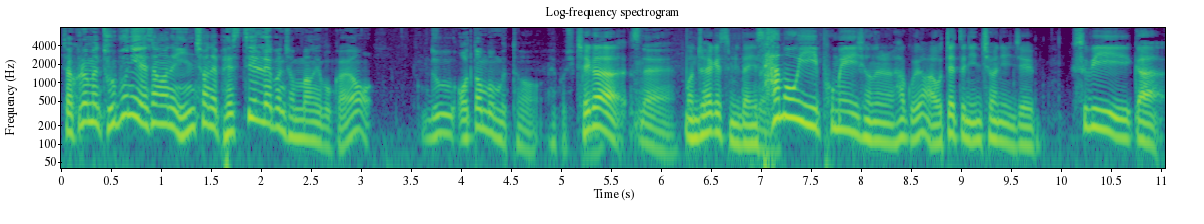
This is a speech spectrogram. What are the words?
자 그러면 두 분이 예상하는 인천의 베스트 11 전망해 볼까요? 누 어떤 분부터 해보실까요? 제가 네. 먼저 하겠습니다. 네. 3-5-2 포메이션을 하고요. 아, 어쨌든 인천이 이제 수비가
